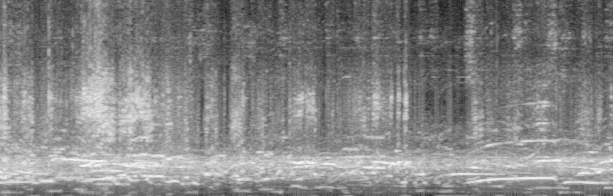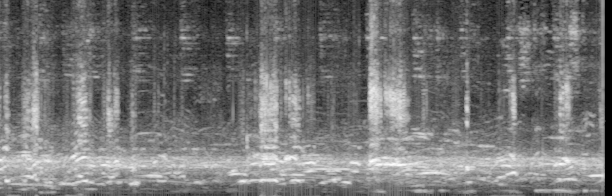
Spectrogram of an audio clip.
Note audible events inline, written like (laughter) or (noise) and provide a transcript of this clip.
Ah! (laughs)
